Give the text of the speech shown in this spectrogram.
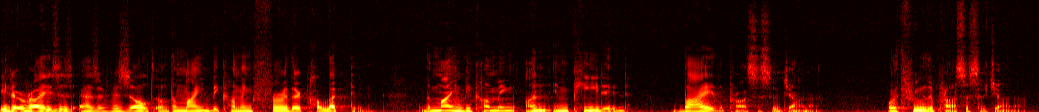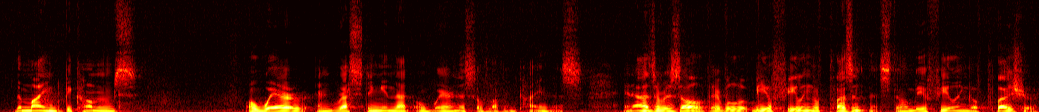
It arises as a result of the mind becoming further collected, the mind becoming unimpeded by the process of jhana, or through the process of jhana. The mind becomes aware and resting in that awareness of loving kindness. And as a result, there will be a feeling of pleasantness, there will be a feeling of pleasure,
